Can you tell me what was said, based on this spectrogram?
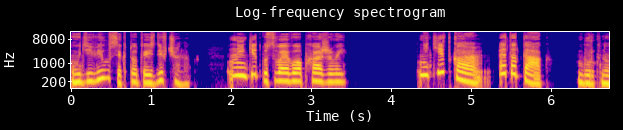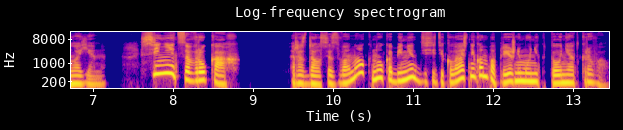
Удивился кто-то из девчонок. «Никитку своего обхаживай». «Никитка, это так», — буркнула Яна. «Синица в руках». Раздался звонок, но кабинет десятиклассникам по-прежнему никто не открывал.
